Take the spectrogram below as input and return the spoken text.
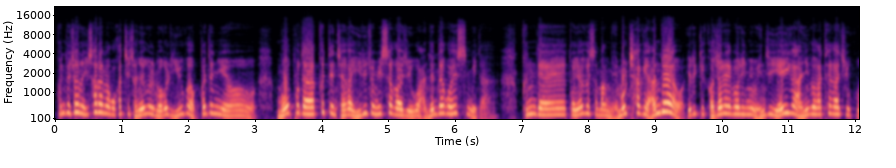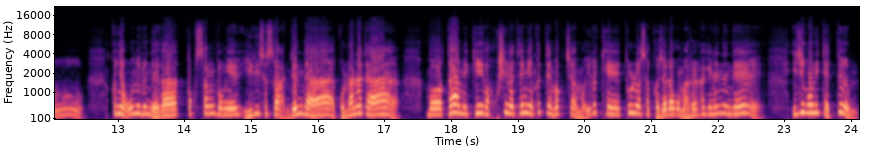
근데 저는 이 사람하고 같이 저녁을 먹을 이유가 없거든요. 무엇보다 그땐 제가 일이 좀 있어가지고 안 된다고 했습니다. 근데 또 여기서 막 매몰차게 안 돼요. 이렇게 거절해버리면 왠지 예의가 아닌 것 같아가지고 그냥 오늘은 내가 톡상동에 일이 있어서 안 된다. 곤란하다. 뭐 다음에 기회가 혹시나 되면 그때 먹자. 뭐 이렇게 둘러서 거절하고 말을 하긴 했는데 이 직원이 대뜸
